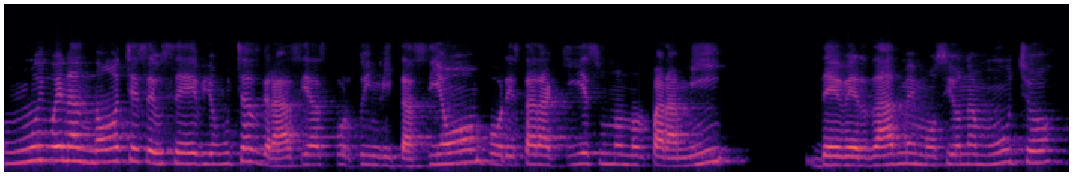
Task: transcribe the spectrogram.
Muy buenas noches, Eusebio. Muchas gracias por tu invitación, por estar aquí. Es un honor para mí. De verdad me emociona mucho.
